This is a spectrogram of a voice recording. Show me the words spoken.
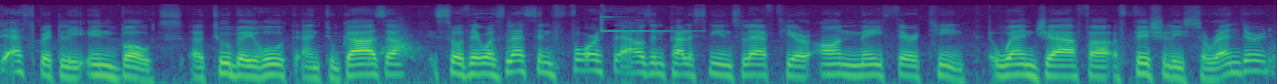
desperately in boats uh, to Beirut and to Gaza. So there was less than 4,000 Palestinians left here on May 13th when Jaffa officially surrendered.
